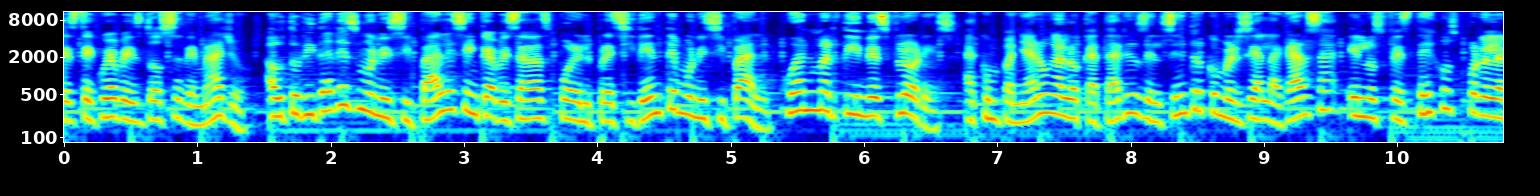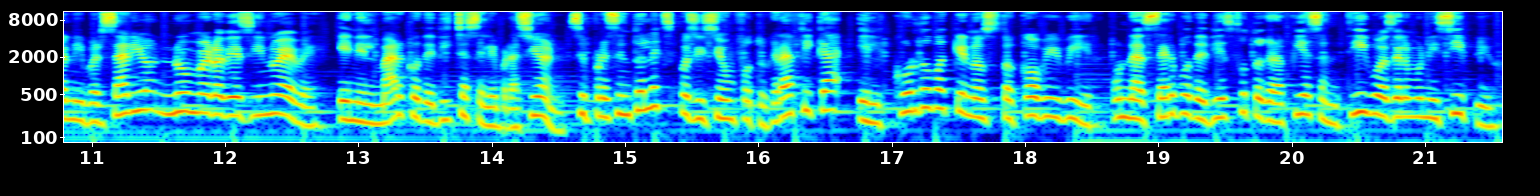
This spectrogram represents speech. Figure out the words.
este jueves 12 de mayo, autoridades municipales encabezadas por el presidente municipal, Juan Martínez Flores, acompañaron a locatarios del Centro Comercial La Garza en los festejos por el aniversario número 19. En el marco de dicha celebración, se presentó la exposición fotográfica El Córdoba que nos tocó vivir, un acervo de 10 fotografías antiguas del municipio.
